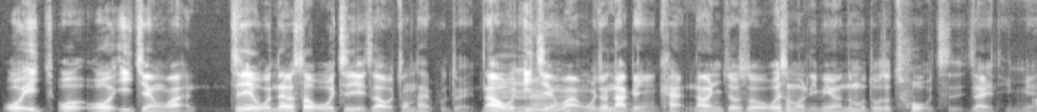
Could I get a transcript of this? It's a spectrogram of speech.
我一我我一剪完。其实我那个时候我自己也知道我状态不对，然后我一剪完我就拿给你看，然后你就说为什么里面有那么多的错字在里面？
